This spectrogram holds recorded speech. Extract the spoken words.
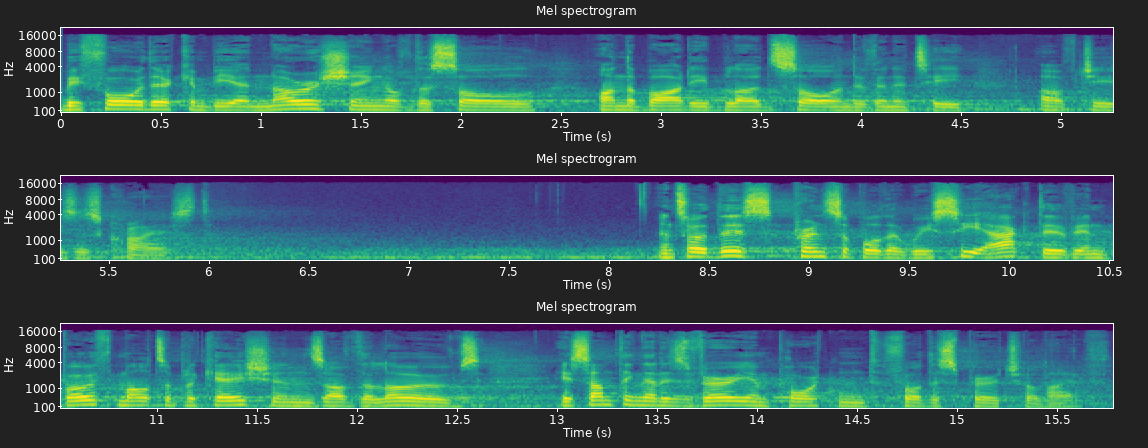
before there can be a nourishing of the soul on the body, blood, soul, and divinity of Jesus Christ. And so, this principle that we see active in both multiplications of the loaves is something that is very important for the spiritual life.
